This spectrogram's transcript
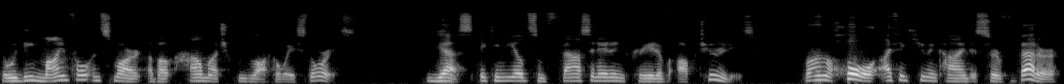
that we be mindful and smart about how much we lock away stories. Yes, it can yield some fascinating creative opportunities, but on the whole, I think humankind is served better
